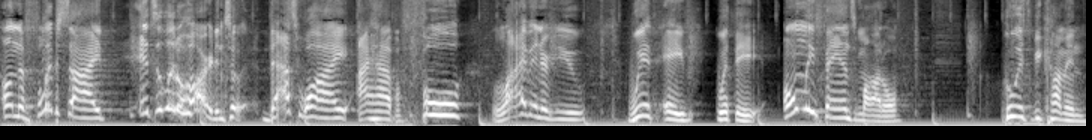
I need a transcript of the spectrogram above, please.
on the flip side, it's a little hard. And so that's why I have a full live interview with a with the OnlyFans model who is becoming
